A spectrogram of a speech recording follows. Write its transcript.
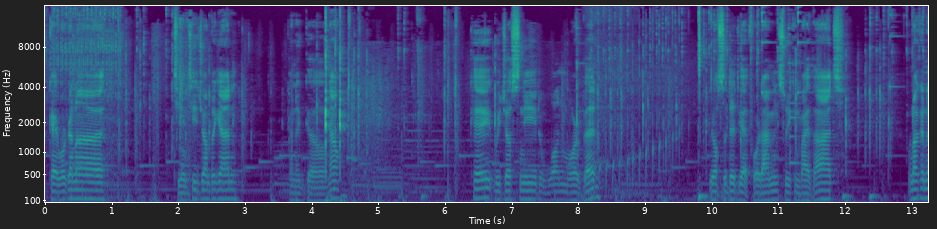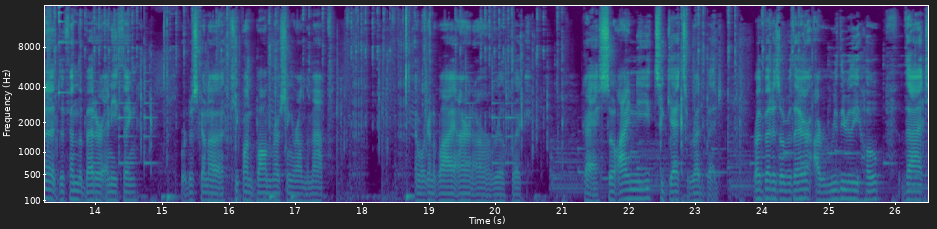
Okay, we're gonna TNT jump again. Gonna go now. Okay, we just need one more bed. We also did get four diamonds, so we can buy that. We're not gonna defend the bed or anything. We're just gonna keep on bomb rushing around the map. And we're gonna buy iron armor real quick. Okay, so I need to get red bed. Red bed is over there. I really, really hope that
